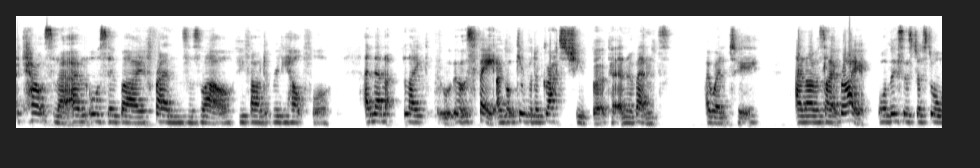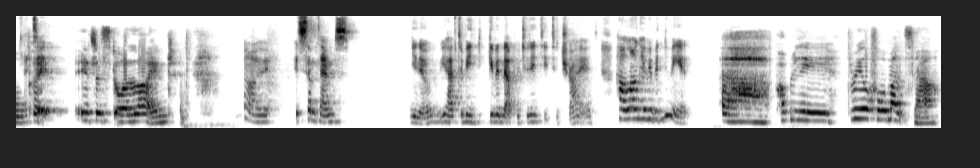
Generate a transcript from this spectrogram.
a counsellor and also by friends as well who found it really helpful. And then like it was fate. I got given a gratitude book at an event I went to, and I was like, right, well, this is just all That's put. It. It's just all aligned. No, it's sometimes you know you have to be given the opportunity to try it. How long have you been doing it? Uh probably three or four months now.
